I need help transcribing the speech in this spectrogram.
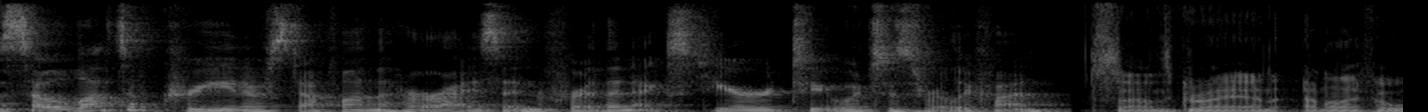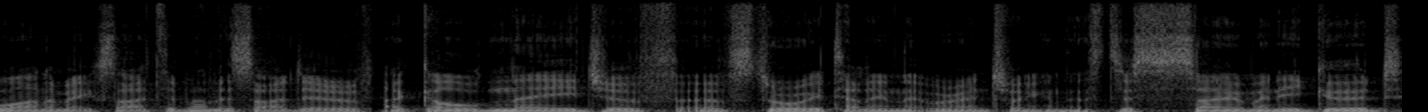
So lots of creative stuff on the horizon for the next year or two, which is really fun. Sounds great. And, and I, for one, am excited by this idea of a golden age of, of storytelling that we're entering. And there's just so many good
